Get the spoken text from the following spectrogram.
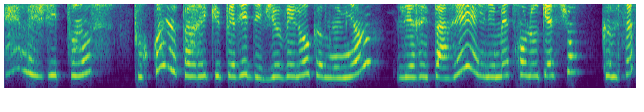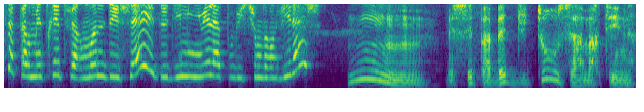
Eh, mais j'y pense. Pourquoi ne pas récupérer des vieux vélos comme le mien, les réparer et les mettre en location? Comme ça, ça permettrait de faire moins de déchets et de diminuer la pollution dans le village. Hmm, mais c'est pas bête du tout, ça, Martine.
